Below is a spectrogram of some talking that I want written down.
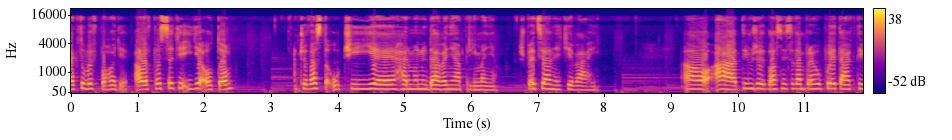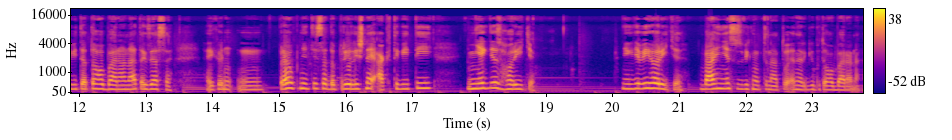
tak to bude v pohode. Ale v podstate ide o to, čo vás to učí, je harmóniu dávania a príjmania. Špeciálne tie váhy. A tým, že vlastne sa tam prehupuje tá aktivita toho barana, tak zase prehupnete sa do prílišnej aktivity, niekde zhoríte. Niekde vyhoríte. Váhy nie sú zvyknuté na tú energiu toho barana.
